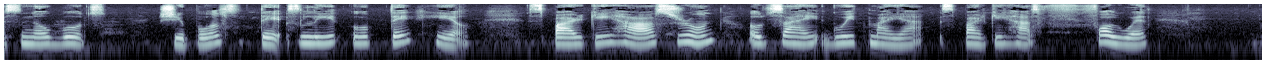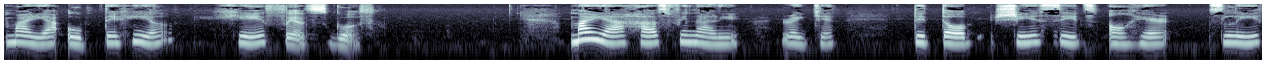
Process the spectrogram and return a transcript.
snow boots. She pulls the sled up the hill. Sparky has run outside with Maria. Sparky has followed Maria up the hill. He feels good. Maria has finally reached the top. She sits on her sled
